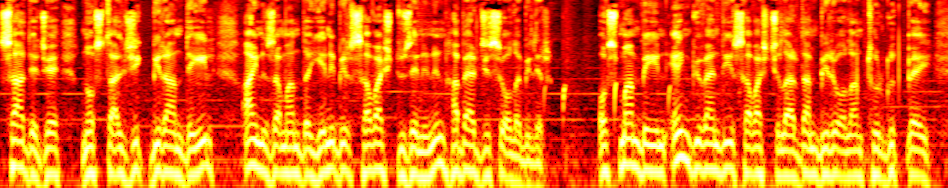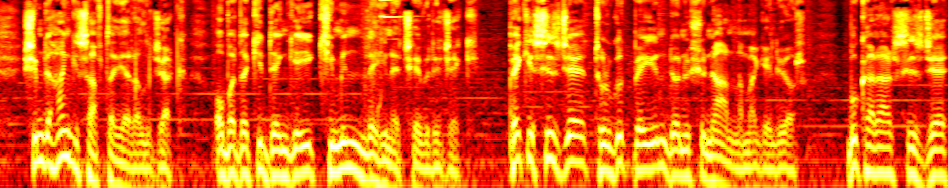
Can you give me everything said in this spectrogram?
sadece nostaljik bir an değil, aynı zamanda yeni bir savaş düzeninin habercisi olabilir. Osman Bey'in en güvendiği savaşçılardan biri olan Turgut Bey, şimdi hangi safta yer alacak? Obadaki dengeyi kimin lehine çevirecek? Peki sizce Turgut Bey'in dönüşü ne anlama geliyor? Bu karar sizce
